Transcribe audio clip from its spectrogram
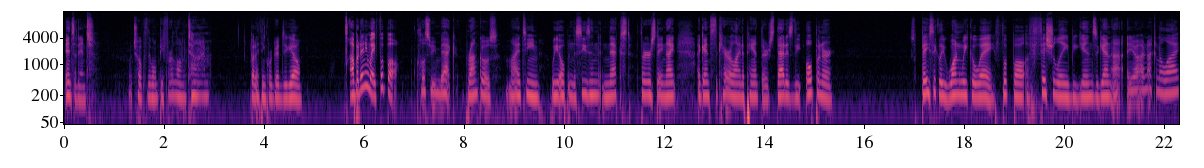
incident, which hopefully won't be for a long time. But I think we're good to go. Uh, but anyway, football. Close to being back. Broncos, my team. We open the season next Thursday night against the Carolina Panthers. That is the opener so basically, one week away, football officially begins again. I, you know, I'm not to lie,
